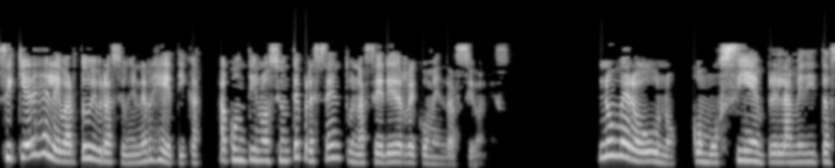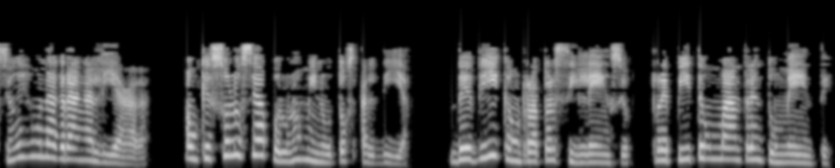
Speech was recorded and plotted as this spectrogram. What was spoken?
Si quieres elevar tu vibración energética, a continuación te presento una serie de recomendaciones. Número 1. Como siempre, la meditación es una gran aliada, aunque solo sea por unos minutos al día. Dedica un rato al silencio, repite un mantra en tu mente,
